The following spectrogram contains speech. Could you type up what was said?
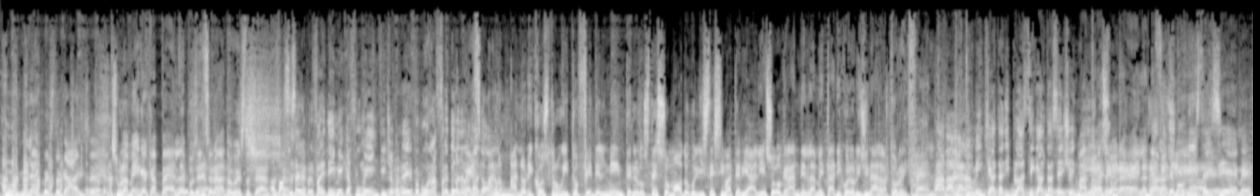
culmina in questo geyser. Sulla mega cappella è posizionato questo, certo. Ma forse certo. serve per fare dei mega fumenti, cioè quando hai proprio un raffreddore della Ragazzi, Madonna. hanno, hanno ricostruito fedelmente nello stesso modo con gli stessi materiali è solo grande la metà di quello originale la Torre Eiffel. Ma va, Cioè, una tu- minchiata di plastica alta 6 Ma tua sorella, Ma l'abbiamo vista insieme.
